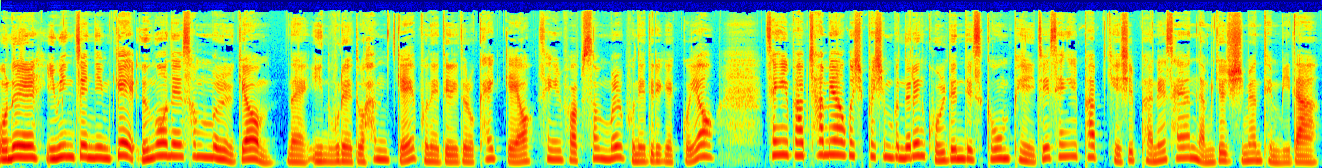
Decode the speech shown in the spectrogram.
오늘 이민재님께 응원의 선물 겸, 네, 이 노래도 함께 보내드리도록 할게요. 생일팝 선물 보내드리겠고요. 생일팝 참여하고 싶으신 분들은 골든디스크 홈페이지 생일팝 게시판에 사연 남겨주시면 됩니다.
